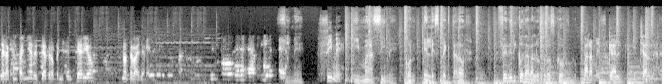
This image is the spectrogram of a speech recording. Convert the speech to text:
de la compañía de teatro penitenciario. No te vayas. Cine, cine y más cine con El Espectador. Federico Dávalos Orozco para Mezcal y Charlas.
